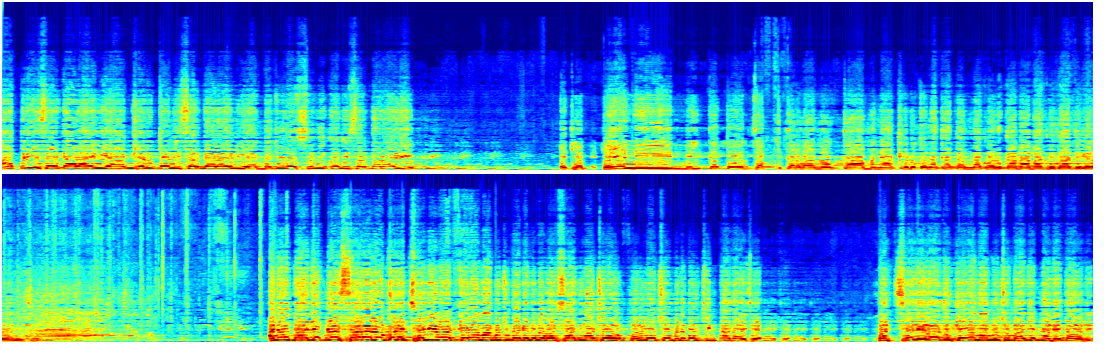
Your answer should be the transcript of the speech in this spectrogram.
આપણી સરકાર આવી, આ ખેડૂતોની સરકાર આવી, આ મજૂરો, શ્રમિકોની સરકાર આવી. એટલે પેલી મિલકતો જપ્ત કરવાનું કામ અને આ ખેડૂતોના ખાતામાં નાખવાનું કામ આમ આદમી પાર્ટી કરવાની છે. અને હું ભાજપના સારા લોકોને છેલ્લી વાત કરવા માંગુ છું, કારણ કે તમે વરસાદમાં છો, પલળો છો, મને બહુ ચિંતા થાય છે. પણ છેલ્લી વાત હું કહેવા માંગુ છું ભાજપના નેતાઓને.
